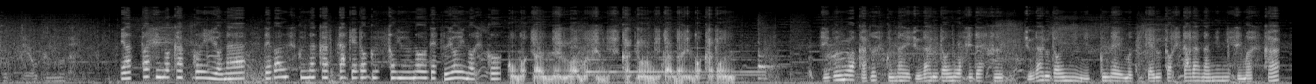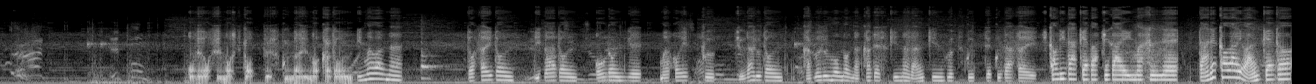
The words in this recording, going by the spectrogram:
取っておくものだやっぱしのかっこいいよな出番少なかったけどぐっそ有能で強いのしこ。このチャンネルは虫にしか興味がないのかドン。自分は数少ないジュラルドン推しです。ジュラルドンにニックネームつけるとしたら何にしますか？俺推しの人って少ないのかドン。今はな。ドサイドン、リザードン、オーロンゲ、マホイップ、ジュラルドン、カブルモの中で好きなランキング作ってください。一人だけ場違いますね。誰とは言わんけど、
